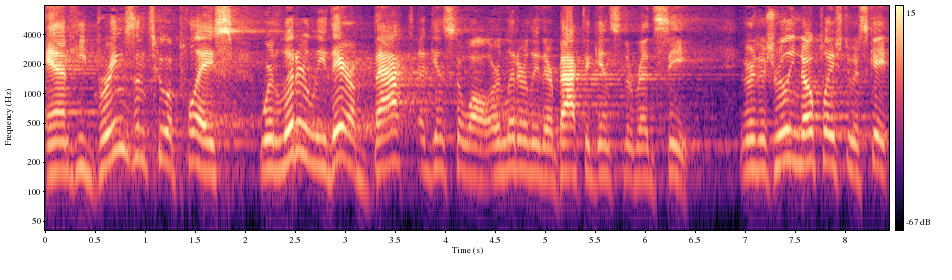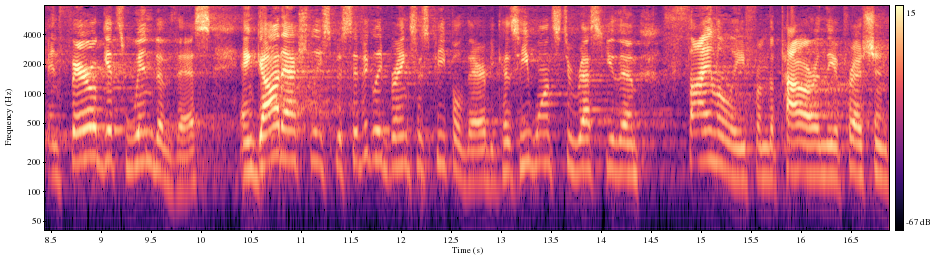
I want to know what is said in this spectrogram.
and he brings them to a place where literally they are backed against a wall, or literally they're backed against the Red Sea. Where there's really no place to escape. And Pharaoh gets wind of this, and God actually specifically brings his people there because he wants to rescue them finally from the power and the oppression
